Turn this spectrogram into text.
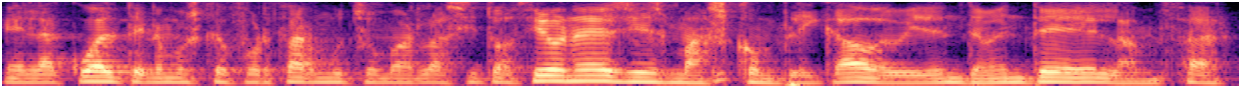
en la cual tenemos que forzar mucho más las situaciones y es más complicado, evidentemente, lanzar.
